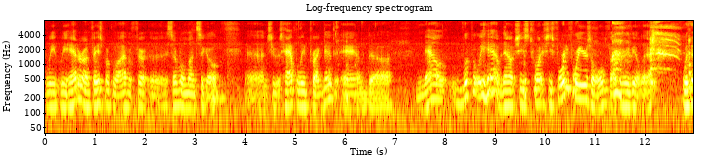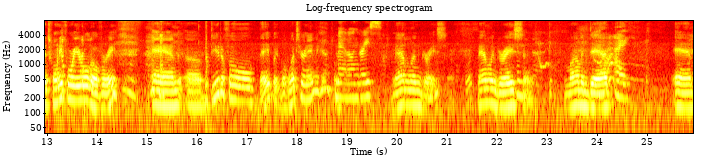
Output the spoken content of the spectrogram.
We, we had her on Facebook Live fair, uh, several months ago, and she was happily pregnant, and uh, now look what we have. Now she's 20, she's 44 years old, if I can reveal that, with a 24 year old ovary, and a beautiful baby. What's her name again? Madeline Grace. Madeline Grace. Madeline Grace and mom and dad, Hi. and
